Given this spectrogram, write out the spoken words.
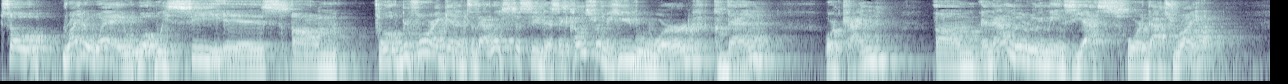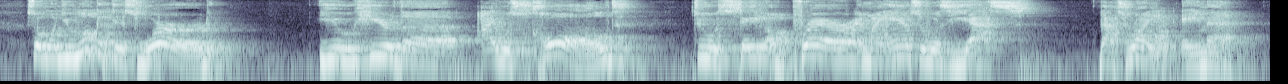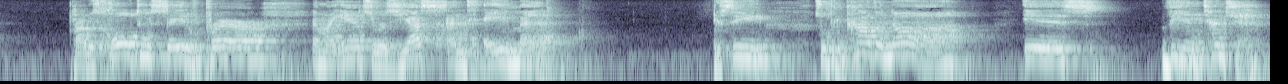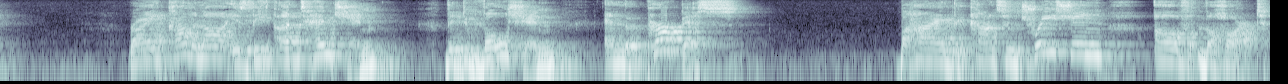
So right away, what we see is, um, well, before I get into that, let's just see this. It comes from a Hebrew word, then or kan, um, and that literally means yes, or that's right. So when you look at this word, you hear the I was called to a state of prayer, and my answer was yes. That's right. Amen. I was called to a state of prayer and my answer is yes and amen. You see, so the kavanah is the intention, right? Kavanah is the attention, the devotion, and the purpose behind the concentration of the heart.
